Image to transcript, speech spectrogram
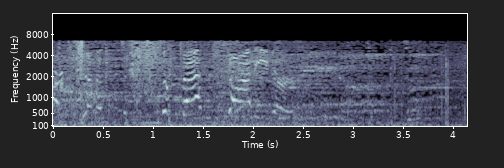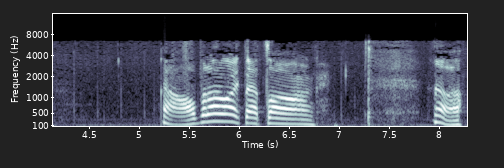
are just the best God Eater. Oh, but I like that song. Oh well.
